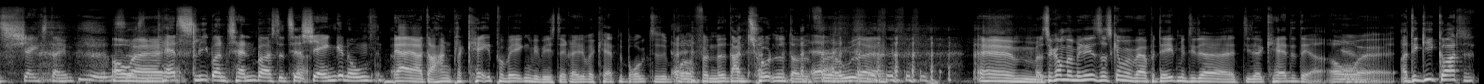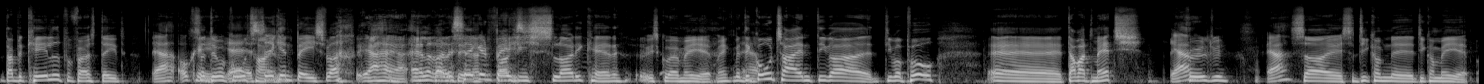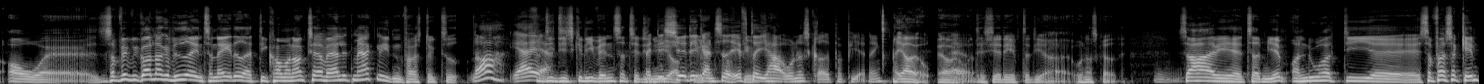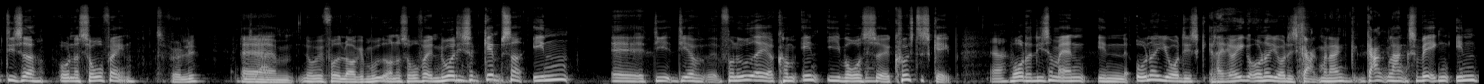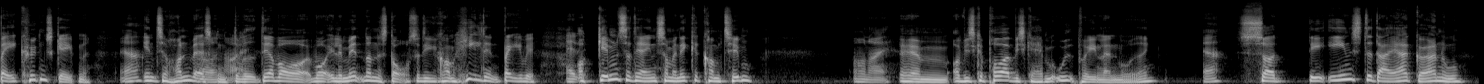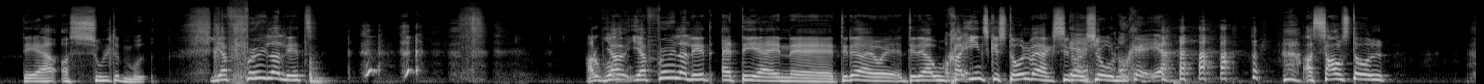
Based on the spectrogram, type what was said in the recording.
Shankstein. Og, Og, så sådan en øh, kat sliber en tandbørste til at shanke nogen. Ja, ja, der hang en plakat på væggen. Vi vidste ikke rigtigt, hvad kattene brugte til. Prøv at få den ned. Der er en tunnel, der ja. fører ud af... Øhm, og så kommer man ind, så skal man være på date med de der, de der katte der. Og, Ja. ja. øh, og det gik godt. Der blev kælet på første date. Ja, okay. Så det var ja, gode tegn. second base, var. Ja, ja, allerede Var det der. second base? Fucking slutty katte, vi skulle have med hjem. Ikke? Men ja. Ja. det gode tegn, de var, de var på. Øh, der var et match, Ja. følte vi. Ja. Så, øh, så de, kom, øh, de kom med hjem. Og øh, så fik vi godt nok at vide af internatet, at de kommer nok til at være lidt mærkelige den første stykke tid. Nå, ja, ja. Fordi de skal lige vende sig til de Men nye det siger de garanteret efter, I har underskrevet papirerne, ikke? Jo, jo, jo, Ja, jo. jo. Det siger de efter, de har underskrevet det. Mm. Så har vi øh, taget dem hjem, og nu har de... Øh, så først så gemte de sig under sofaen. Selvfølgelig. Øhm, nu har vi fået lukket dem ud under sofaen. Nu har de så gemt sig inden... Øh, de, de har fundet ud af at komme ind i vores øh, kosteskab, Ja. hvor der ligesom er en, en underjordisk, eller det er jo ikke en underjordisk gang, men der er en gang langs væggen inde bag køkkenskabene, Ja. ind til håndvasken, Åh, du ved, der hvor, hvor elementerne står, så de kan komme helt ind bagved, det- og gemme sig derinde, så man ikke kan komme til dem. Åh, oh, nej. Øhm, og vi skal prøve, at vi skal have dem ud på en eller anden måde, ikke? Ja. Så det eneste, der er at gøre nu, det er at sulte dem ud. Jeg føler lidt, Har du prøvet? jeg, jeg føler lidt, at det er en øh, det der jo, det der ukrainske stålværkssituation Ja, okay, ja. og savstål.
